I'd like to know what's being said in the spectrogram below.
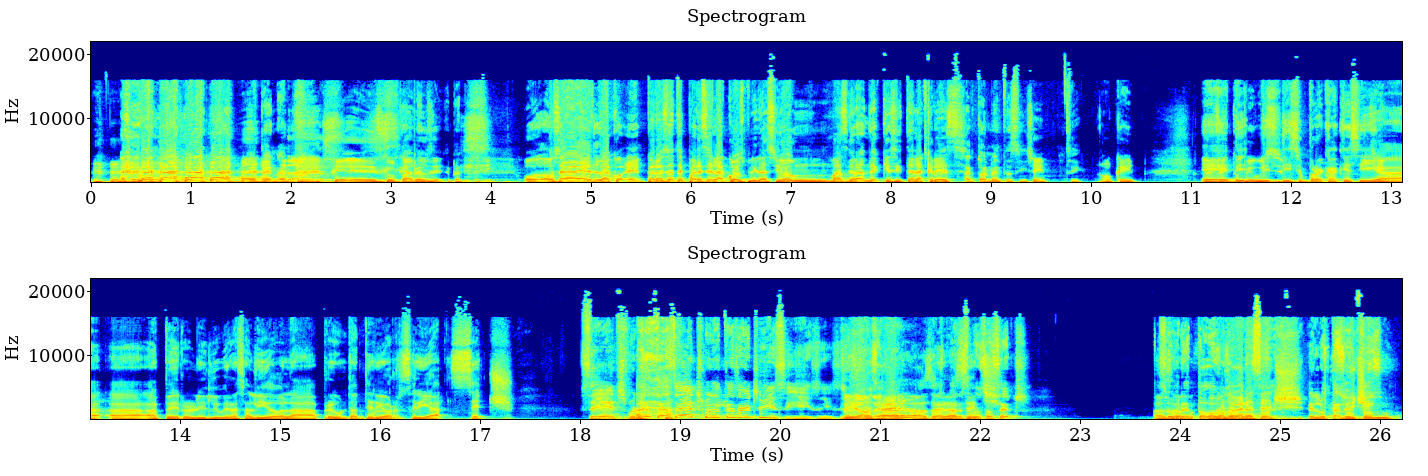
Qué pena. Perdón, perdón. Sí, disculpándose. O, o sea, es la, co- eh, pero esa te parece la conspiración más grande que sí te la crees. Actualmente sí. Sí. Sí. Ok. Eh, Perfecto, di- Piwis. di- dicen por acá que si a, a- a Pedro Luis le hubiera salido la pregunta anterior, sería Sech. Sech, ponete Sech, ponete Sech. Y sí, sí, sí. Sí, vamos a ver. Vamos a ver a parecemos Sech. A. Vamos a- Sobre todo. Vamos a ver a Sech. En lo talentoso.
